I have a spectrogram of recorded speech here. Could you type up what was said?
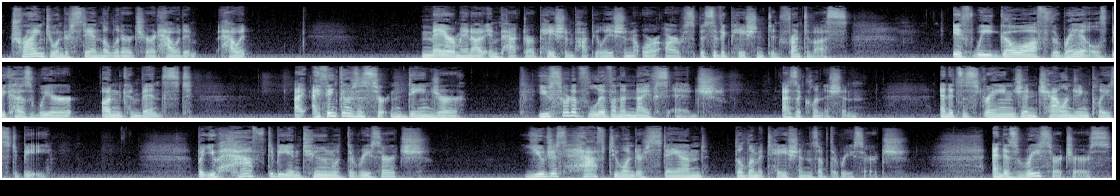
trying to understand the literature and how it how it may or may not impact our patient population or our specific patient in front of us. If we go off the rails because we're unconvinced I, I think there's a certain danger you sort of live on a knife's edge as a clinician and it's a strange and challenging place to be but you have to be in tune with the research. You just have to understand the limitations of the research. And as researchers,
